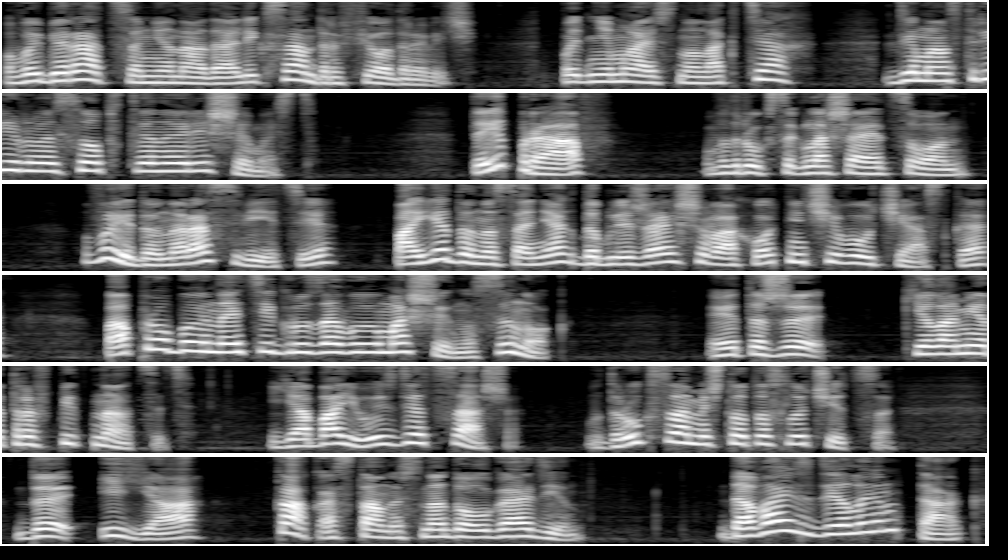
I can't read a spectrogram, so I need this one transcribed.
Выбираться мне надо, Александр Федорович. Поднимаюсь на локтях, демонстрируя собственную решимость. «Ты прав», — вдруг соглашается он. Выйду на рассвете, поеду на санях до ближайшего охотничьего участка, попробую найти грузовую машину, сынок. Это же километров пятнадцать. Я боюсь, дед Саша. Вдруг с вами что-то случится. Да и я. Как останусь надолго один? Давай сделаем так.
